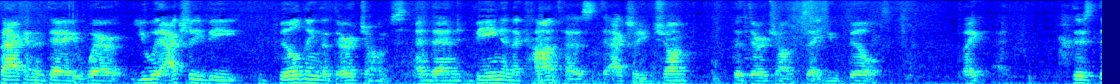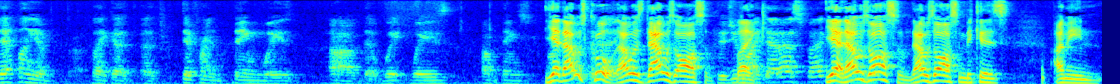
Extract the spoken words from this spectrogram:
back in the day where you would actually be building the dirt jumps and then being in the contest to actually jump the dirt jumps that you built? Like, there's definitely a like a, a different thing ways uh, that wa- ways of things. Yeah, that was cool. That was that was awesome. Did you like, like, that aspect? Yeah, that was awesome. That was awesome because, I mean,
